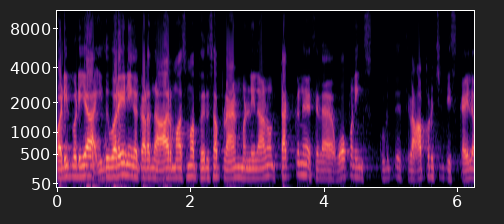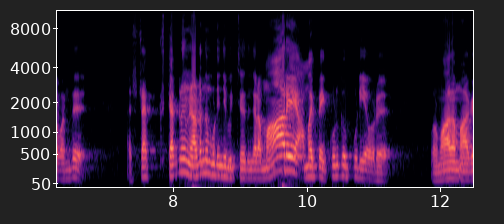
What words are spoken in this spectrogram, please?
படிப்படியாக இதுவரை நீங்கள் கடந்த ஆறு மாதமாக பெருசாக பிளான் பண்ணினாலும் டக்குன்னு சில ஓப்பனிங்ஸ் கொடுத்து சில ஆப்பர்ச்சுனிட்டிஸ் கையில் வந்து ஸ்டக் டக்குன்னு நடந்து முடிஞ்சு வச்சதுங்கிற மாதிரி அமைப்பை கொடுக்கக்கூடிய ஒரு ஒரு மாதமாக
